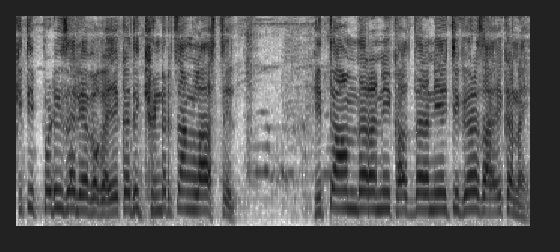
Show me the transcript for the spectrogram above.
किती पडीक झाली आहे बघा एखादी खिंडर चांगला असतील इथं आमदारांनी खासदारांनी याची गरज आहे का नाही?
